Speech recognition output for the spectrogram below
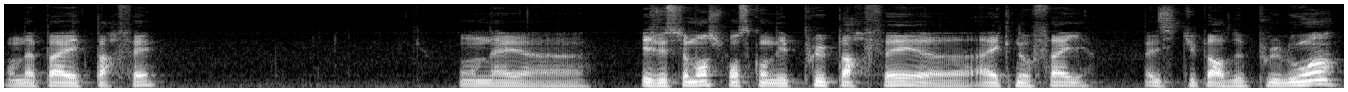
On n'a pas à être parfait. On est, et justement, je pense qu'on est plus parfait avec nos failles si tu pars de plus loin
